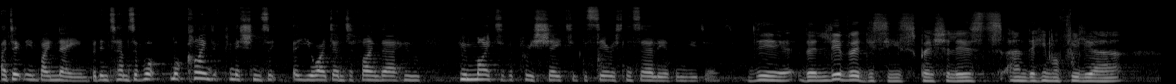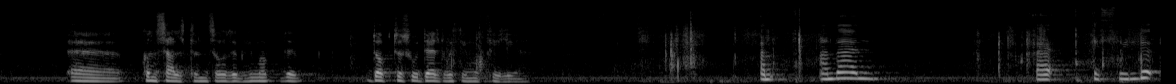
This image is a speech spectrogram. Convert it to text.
I, don't mean by name, but in terms of what, what kind of clinicians are you identifying there who, who might have appreciated the seriousness earlier than you did? The, the liver disease specialists and the hemophilia uh, consultants or the, the doctors who dealt with hemophilia. Um, and then, uh, if we look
